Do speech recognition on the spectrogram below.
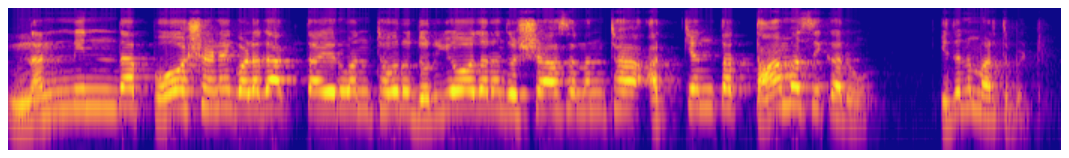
ನನ್ನಿಂದ ಪೋಷಣೆಗೊಳಗಾಗ್ತಾ ಇರುವಂಥವರು ದುರ್ಯೋಧನ ದುಶಾಸನಂಥ ಅತ್ಯಂತ ತಾಮಸಿಕರು. ಇದನ್ನು ಮರೆತು ಬಿಟ್ರು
